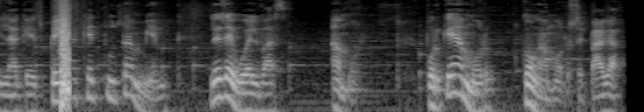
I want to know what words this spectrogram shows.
y la que espera que tú también le devuelvas amor. ¿Por qué amor? Con amor se paga.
